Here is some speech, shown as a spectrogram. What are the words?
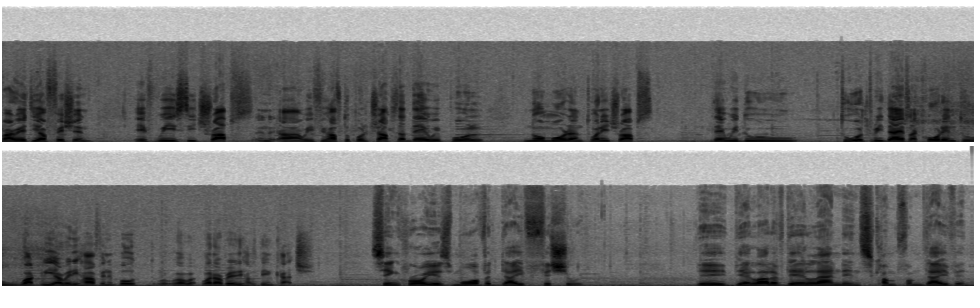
variety of fishing. If we see traps, and, uh, if you have to pull traps that day, we pull no more than 20 traps. Then we do two or three dives according to what we already have in the boat, what already has been catch. St. Croix is more of a dive fishery. They, they, a lot of their landings come from diving.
